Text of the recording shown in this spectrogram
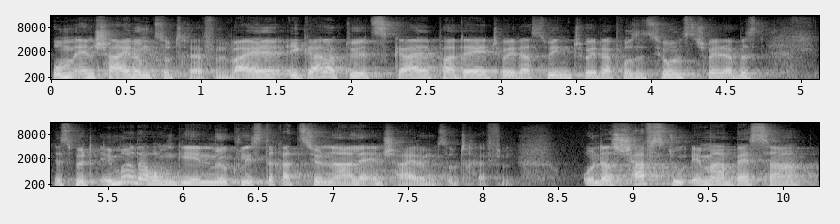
um Entscheidungen zu treffen. Weil egal, ob du jetzt Scalper, Daytrader, Swingtrader, Positionstrader bist, es wird immer darum gehen, möglichst rationale Entscheidungen zu treffen. Und das schaffst du immer besser,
